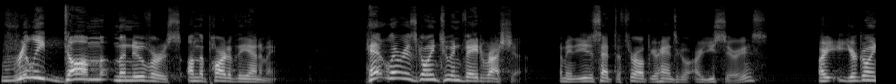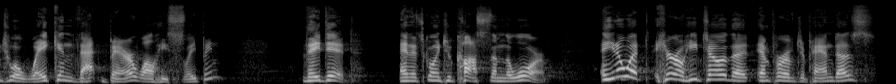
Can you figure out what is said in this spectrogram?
really dumb maneuvers on the part of the enemy. Hitler is going to invade Russia. I mean, you just have to throw up your hands and go, Are you serious? Are you're going to awaken that bear while he's sleeping? They did, and it's going to cost them the war. And you know what Hirohito, the emperor of Japan, does?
